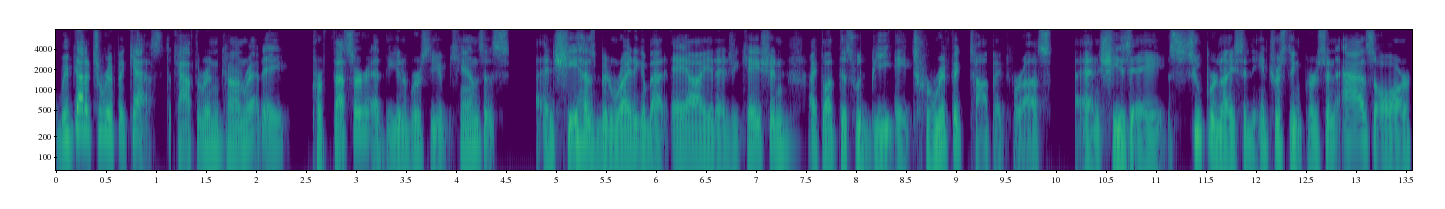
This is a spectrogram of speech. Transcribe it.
We've got a terrific guest, Kathryn Conrad, a professor at the University of Kansas and she has been writing about AI in education. I thought this would be a terrific topic for us. And she's a super nice and interesting person, as are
